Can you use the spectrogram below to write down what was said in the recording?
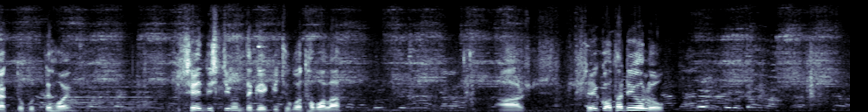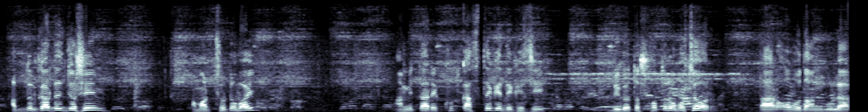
ব্যক্ত করতে হয়। সেই দৃষ্টিকোণ থেকে কিছু কথা বলা। আর সেই কথাটি হলো, আব্দুল কাদের জসিম, আমার ছোট ভাই, আমি তার খুব কাছ থেকে দেখেছি। বিগত সতেরো বছর তার অবদানগুলা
